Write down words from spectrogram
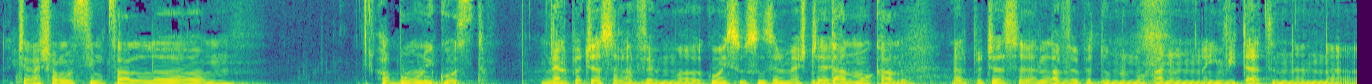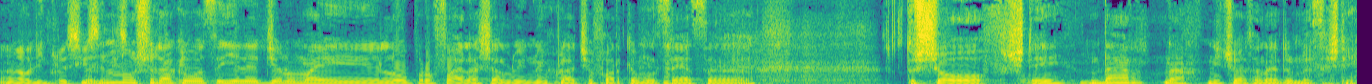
deci era așa un simț al albumului Gust. Ne-ar plăcea să-l avem, cum ai spus se numește? Dan Mocanu. Ne-ar plăcea să-l avem pe domnul Mocanu invitat în, în, în All Inclusiv. Să nu știu dacă o să, el e genul mai low profile așa, lui nu-i Aha. place foarte mult să iasă to show off, știi? Mm. Dar, na, niciodată n-ai de unde să știi.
